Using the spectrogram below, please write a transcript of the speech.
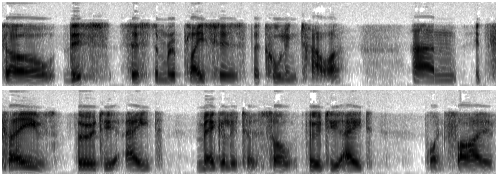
So this system replaces the cooling tower and it saves 38 megaliters, so 38.5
